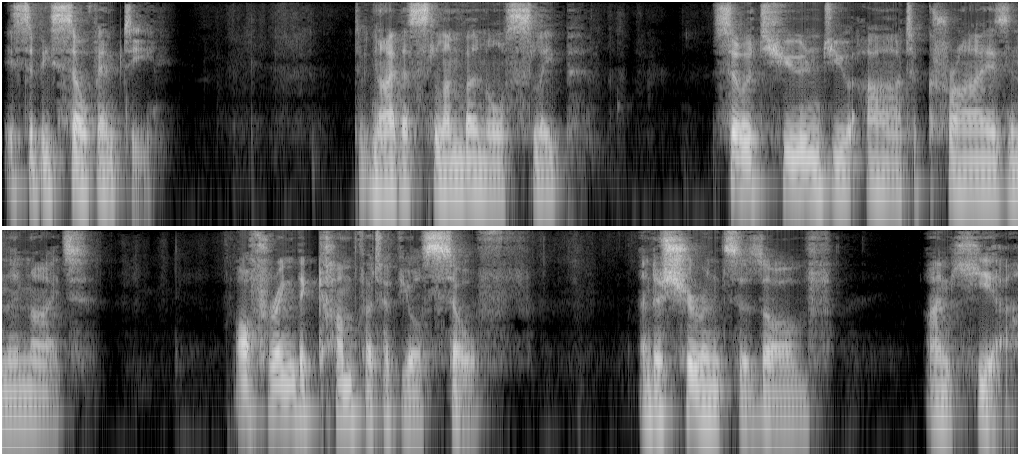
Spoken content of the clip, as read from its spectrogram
is to be self empty to neither slumber nor sleep. So attuned you are to cries in the night, offering the comfort of yourself and assurances of, I'm here.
